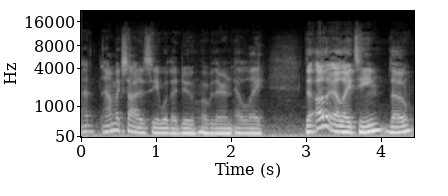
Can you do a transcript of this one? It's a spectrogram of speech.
I, I'm excited to see what they do over there in LA. The other LA team, though,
